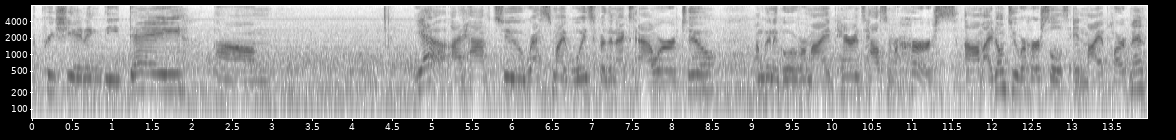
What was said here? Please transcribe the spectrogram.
appreciating the day. Um, yeah, I have to rest my voice for the next hour or two. I'm gonna go over my parents' house and rehearse. Um, I don't do rehearsals in my apartment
